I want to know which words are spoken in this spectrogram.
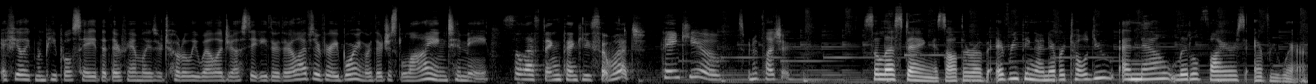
I feel like when people say that their families are totally well adjusted, either their lives are very boring or they're just lying to me. Celeste Ng, thank you so much. Thank you. It's been a pleasure. Celeste Ng is author of Everything I Never Told You and now Little Fires Everywhere.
